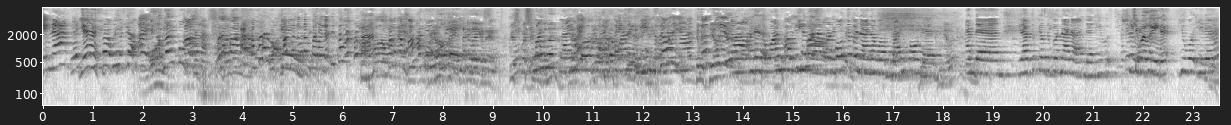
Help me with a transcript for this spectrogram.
Game na? Yes. Ay, isa blindfold. Wala pa. Mapalutang ba nila dito? Ha? Mapalutang ba? You're squishing One one will of blindfold, the other one will eat the banana. Can we peel it yet? Uh, and then the one who eats or both the banana will blindfolded. And then you have to peel the banana and then he will, She will eat it. you will eat it.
